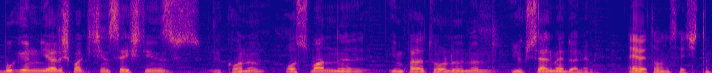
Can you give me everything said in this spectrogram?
bugün yarışmak için seçtiğiniz konu Osmanlı İmparatorluğu'nun yükselme dönemi. Evet onu seçtim.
